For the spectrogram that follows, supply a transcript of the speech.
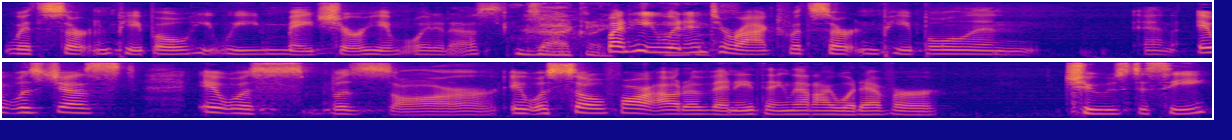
with certain people. He, we made sure he avoided us. Exactly. But he would uh-huh. interact with certain people, and and it was just it was bizarre. It was so far out of anything that I would ever choose to see.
